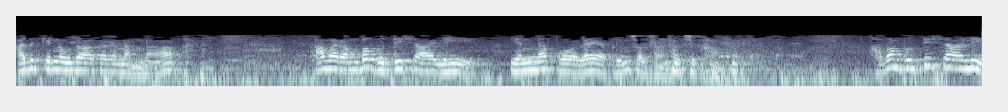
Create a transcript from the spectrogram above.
அதுக்கு என்ன உதாகரணம்னா அவன் ரொம்ப புத்திசாலி என்ன போல அப்படின்னு சொல்றான்னு வச்சுக்கோங்க. அவன் புத்திசாலி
